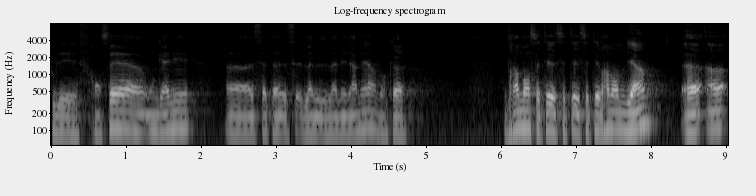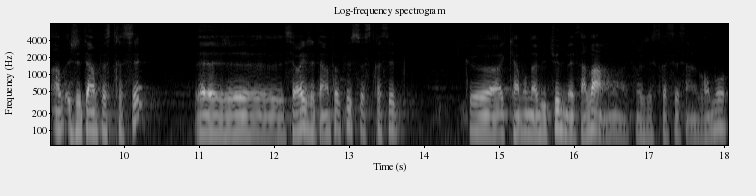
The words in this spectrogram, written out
Tous les Français ont gagné euh, l'année dernière. Donc, euh, vraiment, c'était vraiment bien. Euh, j'étais un peu stressé. C'est vrai que j'étais un peu plus stressé qu'à qu mon habitude, mais ça va. Hein. Quand je dis stressé, c'est un grand mot.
